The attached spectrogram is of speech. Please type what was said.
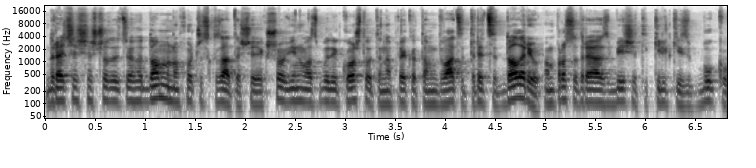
До речі, ще щодо цього домену, хочу сказати, що якщо він вас буде коштувати, наприклад, там 20-30 доларів, вам просто треба збільшити кількість букв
